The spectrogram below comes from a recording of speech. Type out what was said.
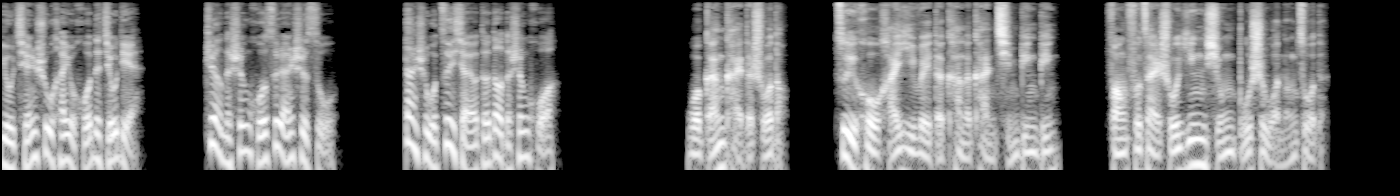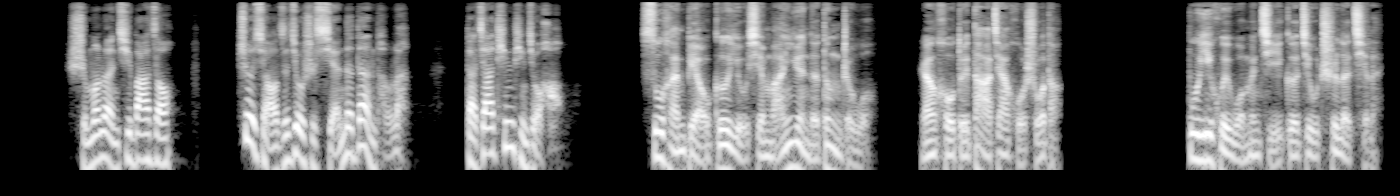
有钱数还有活的久点，这样的生活虽然世俗，但是我最想要得到的生活。我感慨的说道，最后还意味的看了看秦冰冰，仿佛在说：“英雄不是我能做的。”什么乱七八糟，这小子就是闲的蛋疼了。大家听听就好。苏寒表哥有些埋怨的瞪着我，然后对大家伙说道：“不一会，我们几个就吃了起来。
